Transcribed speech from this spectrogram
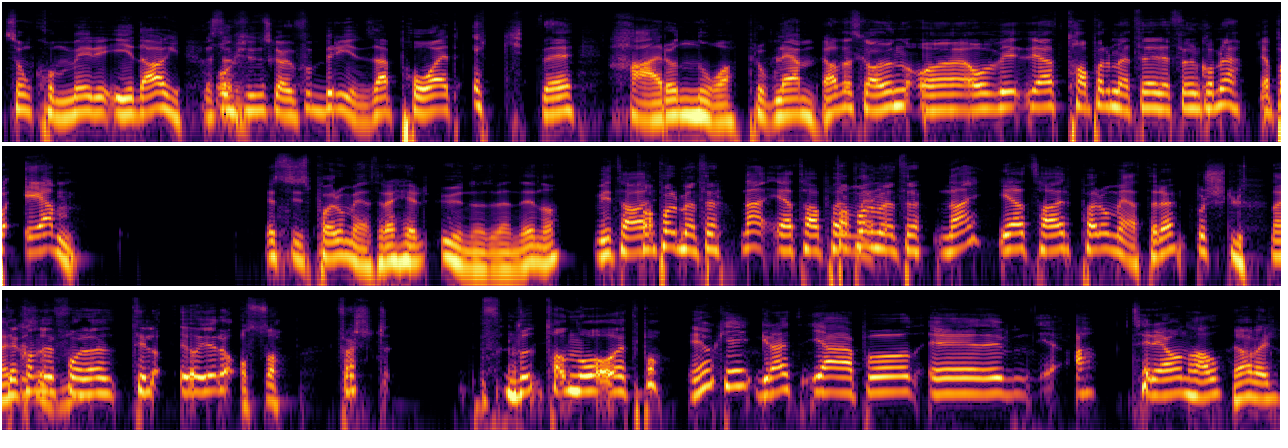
som kommer i dag. Og hun skal jo få bryne seg på et ekte her og nå-problem. Ja, det skal hun. Og, og vi, jeg tar parometeret rett før hun kommer. Jeg, jeg er på én. Jeg syns parometeret er helt unødvendig nå. Vi tar Ta parometeret. Nei, jeg tar Ta parometeret. Nei, jeg tar parometeret på slutten av Det kan du få deg til å gjøre også. Først Ta nå og etterpå. Ja, ok, greit. Jeg er på eh, ja, tre og en halv. Ja vel.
